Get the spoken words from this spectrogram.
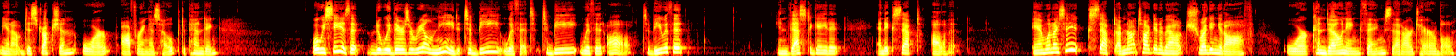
you know, destruction or offering us hope, depending. What we see is that there's a real need to be with it, to be with it all, to be with it, investigate it, and accept all of it. And when I say accept, I'm not talking about shrugging it off or condoning things that are terrible.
